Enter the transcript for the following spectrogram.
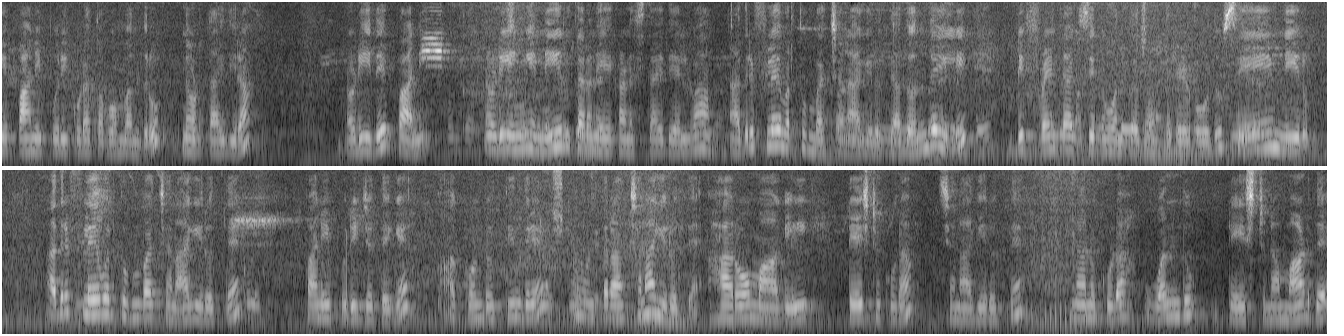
ಹಾಗೆ ಪಾನಿಪುರಿ ಕೂಡ ತೊಗೊಂಬಂದರು. ನೋಡ್ತಾ ಇದ್ದೀರಾ? ನೋಡಿ, ಇದೆ ಪಾನಿ. ನೋಡಿ, ಹೆಂಗೆ ನೀರು ಥರನೇ ಕಾಣಿಸ್ತಾ ಇದೆ ಅಲ್ವಾ? ಆದರೆ ಫ್ಲೇವರ್ ತುಂಬ ಚೆನ್ನಾಗಿರುತ್ತೆ. ಅದೊಂದೇ ಇಲ್ಲಿ ಡಿಫ್ರೆಂಟಾಗಿ ಸಿಗುವಂಥದ್ದು ಅಂತ ಹೇಳ್ಬೋದು. ಸೇಮ್ ನೀರು. ಆದರೆ ಫ್ಲೇವರ್ ತುಂಬ ಚೆನ್ನಾಗಿರುತ್ತೆ ಪಾನಿಪುರಿ ಜೊತೆಗೆ. ಹಾಕ್ಕೊಂಡು ತಿಂದರೆ ಒಂಥರ ಚೆನ್ನಾಗಿರುತ್ತೆ. ಆರೋಮ ಆಗಲಿ ಟೇಸ್ಟ್ ಕೂಡ ಚೆನ್ನಾಗಿರುತ್ತೆ. ನಾನು ಕೂಡ ಒಂದು ಟೇಸ್ಟನ್ನ ಮಾಡಿದೆ.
